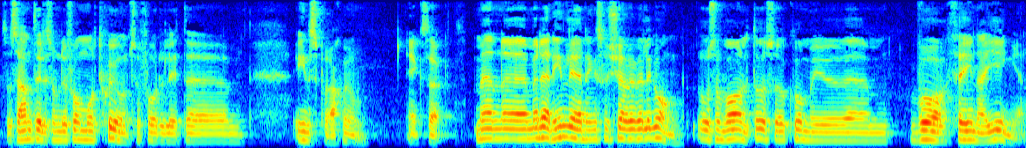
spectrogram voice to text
så samtidigt som du får motion så får du lite inspiration. Exakt. Men med den inledningen så kör vi väl igång. Och som vanligt då så kommer ju eh, vår fina jingel.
